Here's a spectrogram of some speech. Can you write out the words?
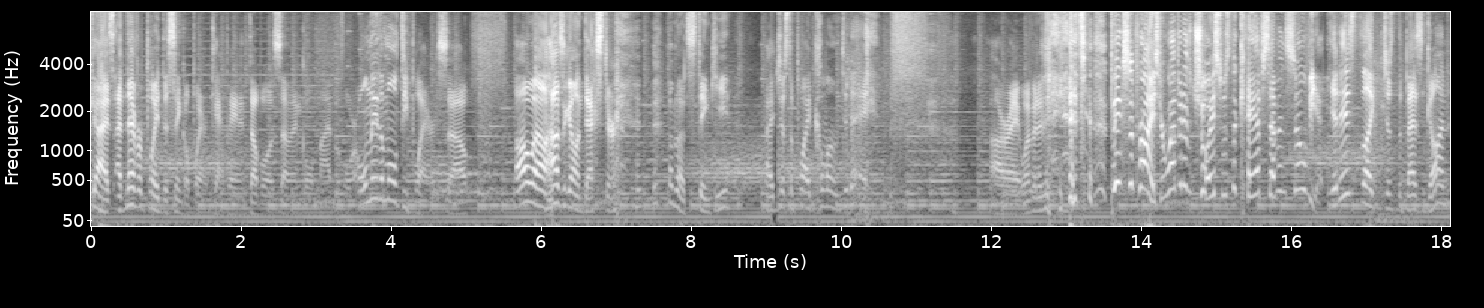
Guys, I've never played the single-player campaign in 007 GoldenEye before. Only the multiplayer, so... Oh well, how's it going, Dexter? I'm not stinky. I just applied cologne today. Alright, weapon of... Big surprise! Your weapon of choice was the KF-7 Soviet! It is, like, just the best gun.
